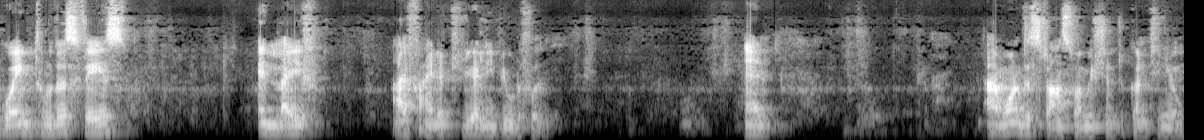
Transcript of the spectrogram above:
going through this phase in life, I find it really beautiful. And I want this transformation to continue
